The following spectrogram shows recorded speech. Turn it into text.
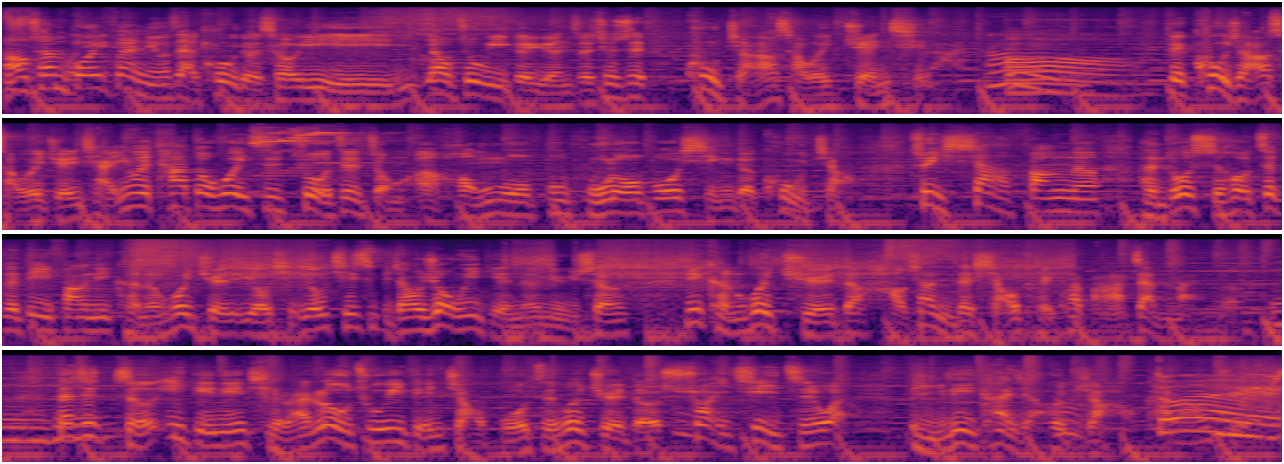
然后穿 boyfriend 牛仔裤的时候，也要注意一个原则，就是裤脚要稍微卷起来。哦。对，裤脚要稍微卷起来，因为它都会是做这种呃红萝卜胡萝卜型的裤脚，所以下方呢，很多时候这个地方你可能会觉得，尤其尤其是比较肉一点的女生，你可能会觉得好像你的小腿快把它占满了，但是折一点点起来，露出一点脚脖子，会觉得帅气之外，比例看起来会比较好看。对，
